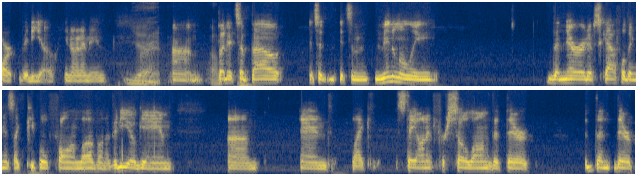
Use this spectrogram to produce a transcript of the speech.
art video. You know what I mean? Yeah. Right. Um, but it's about it's a it's a minimally the narrative scaffolding is like people fall in love on a video game um, and like stay on it for so long that they're then they're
